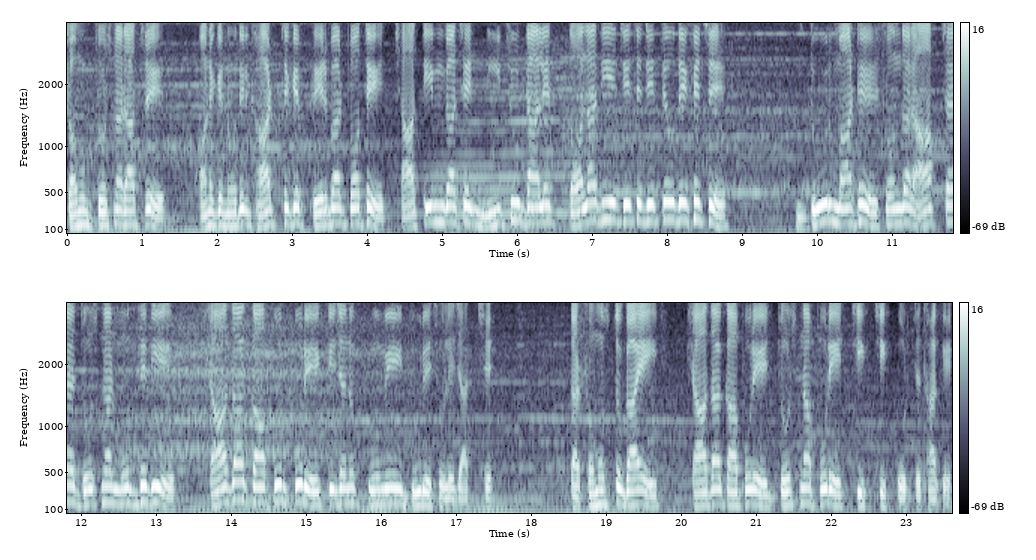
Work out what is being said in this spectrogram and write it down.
সমুখ জ্যোৎস্না রাত্রে অনেকে নদীর ঘাট থেকে ফেরবার পথে ছাতিম গাছের নিচু ডালের তলা দিয়ে যেতে যেতেও দেখেছে। দূর মাঠে সন্ধ্যার আপছায়া জ্যোৎস্নার মধ্যে দিয়ে সাদা কাপড় পরে কে যেন ক্রমেই দূরে চলে যাচ্ছে। তার সমস্ত গায়েই সাদা কাপড়ে জ্যোৎস্না পরে চিকচিক করতে থাকে।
